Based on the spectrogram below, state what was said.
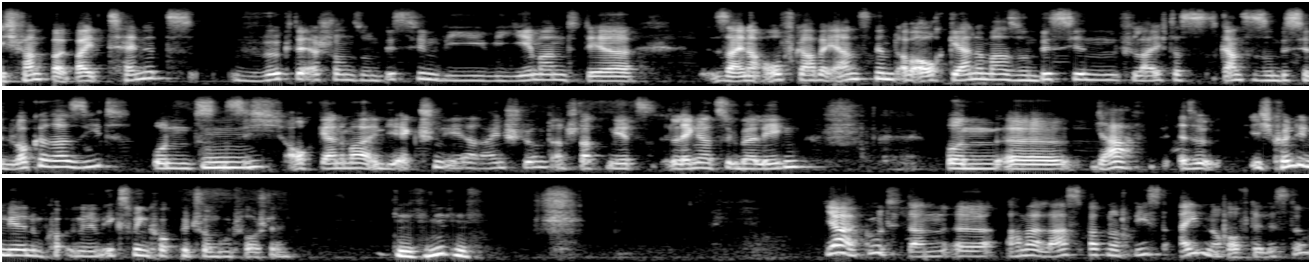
ich fand, bei, bei Tenet wirkte er schon so ein bisschen wie, wie jemand, der seine Aufgabe ernst nimmt, aber auch gerne mal so ein bisschen, vielleicht das Ganze so ein bisschen lockerer sieht und mhm. sich auch gerne mal in die Action eher reinstürmt, anstatt mir jetzt länger zu überlegen. Und äh, ja, also ich könnte ihn mir in einem, in einem X-Wing-Cockpit schon gut vorstellen. Definitiv. Ja, gut, dann äh, haben wir last but not least einen noch auf der Liste.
